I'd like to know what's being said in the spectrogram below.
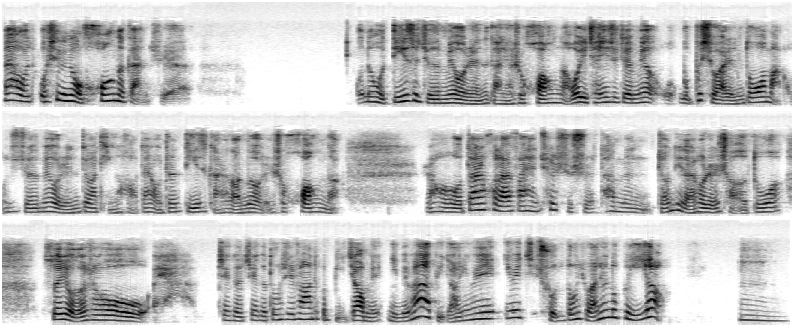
哎呀，我我心里那种慌的感觉。我那我第一次觉得没有人的感觉是慌的。我以前一直觉得没有我我不喜欢人多嘛，我就觉得没有人的地方挺好。但是我真第一次感受到没有人是慌的。然后，但是后来发现，确实是他们整体来说人少得多，所以有的时候，哎呀，这个这个东西方这个比较没你没办法比较，因为因为基础的东西完全都不一样。嗯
